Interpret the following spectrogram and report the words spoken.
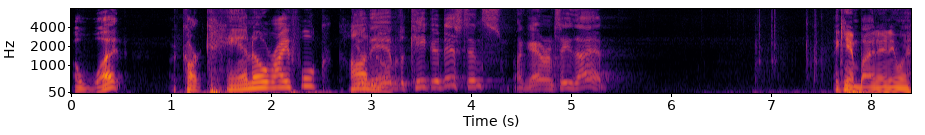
A what? Carcano rifle? You'll be able to keep your distance. I guarantee that. I can't buy it anyway.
